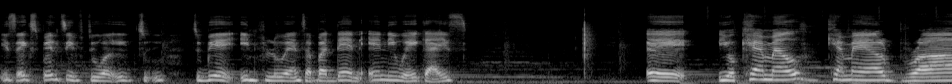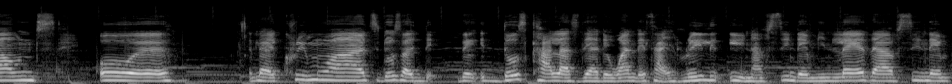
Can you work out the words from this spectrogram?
it's expensive to uh, to to be an influencer. But then anyway guys uh your camel camel browns or uh, like cream white those are the, the those colors they are the one that i really in. I've seen them in leather i've seen them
